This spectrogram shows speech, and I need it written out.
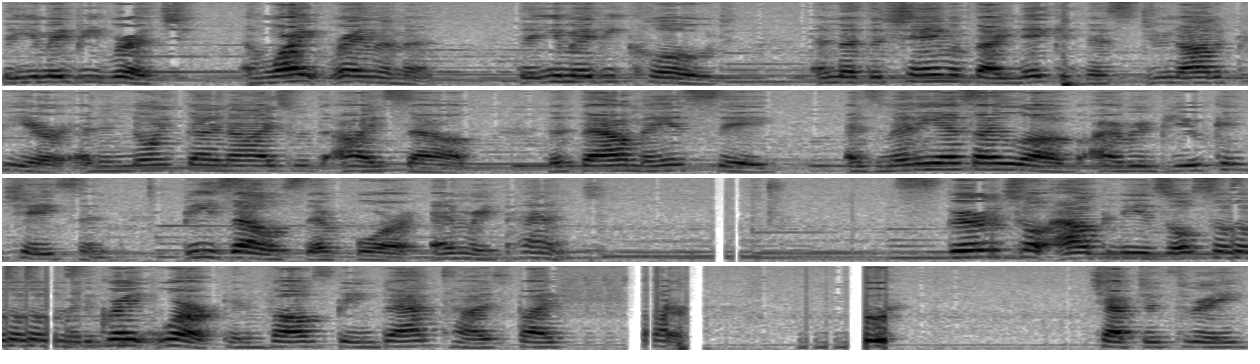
that you may be rich, and white raiment, that you may be clothed, and that the shame of thy nakedness do not appear, and anoint thine eyes with eye salve, that thou mayest see. As many as I love, I rebuke and chasten. Be zealous, therefore, and repent. Spiritual alchemy is also a great work and involves being baptized by fire. Luke chapter 3,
